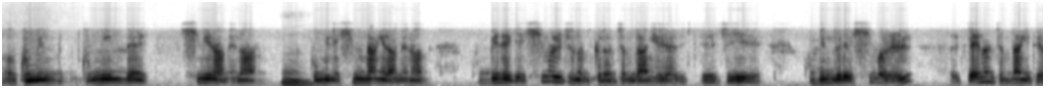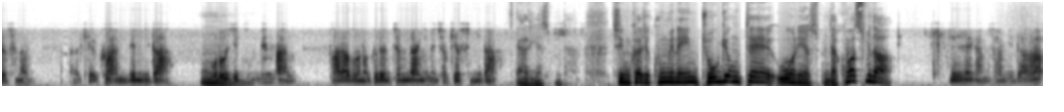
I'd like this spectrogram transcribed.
어, 국민 국민의 힘이라면은 음. 국민의 힘당이라면은 국민에게 힘을 주는 그런 정당이어야 되지 국민들의 힘을 빼는 정당이 되어서는 어, 결코 안 됩니다. 음. 오로지 국민만 바라보는 그런 정당이면 좋겠습니다. 알겠습니다. 지금까지 국민의힘 조경태 의원이었습니다. 고맙습니다. 네, 감사합니다.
